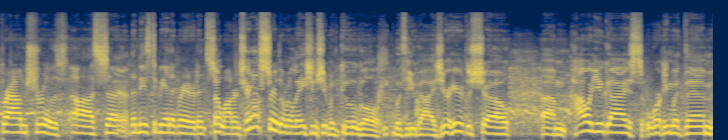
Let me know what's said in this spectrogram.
ground truth uh, so that needs to be integrated into so modern. Tell us through the relationship with Google with you guys. You're here at the show. Um, how are you guys working with them?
